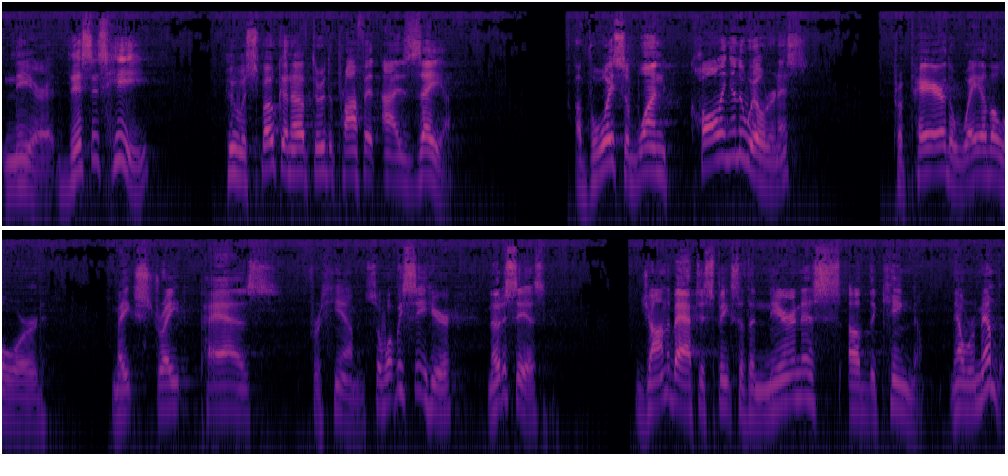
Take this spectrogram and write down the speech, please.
near. This is he who was spoken of through the prophet Isaiah. A voice of one calling in the wilderness, prepare the way of the Lord, make straight paths for him. So, what we see here, notice this John the Baptist speaks of the nearness of the kingdom. Now, remember,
